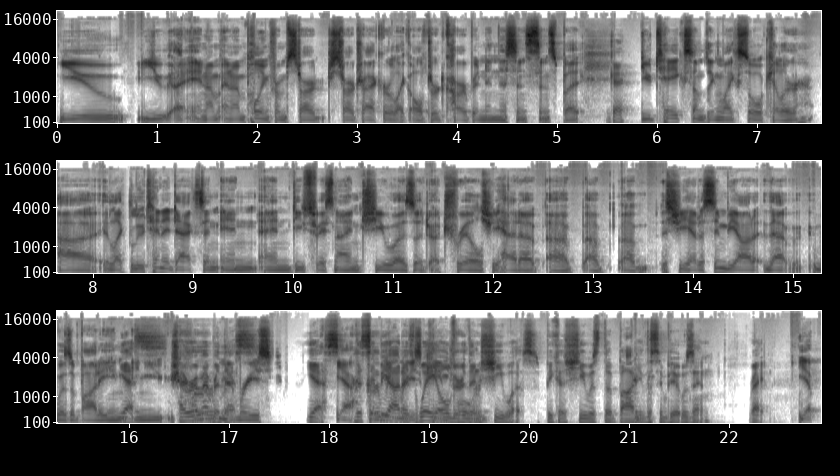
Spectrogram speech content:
You you and I'm and I'm pulling from Star Star Trek or like Altered Carbon in this instance, but Okay. you take something like Soul Killer, uh, like Lieutenant Dax in, in, in Deep Space Nine. She was a, a trill. She had a, a, a, she had a symbiote that was a body, and, Yes, and you, I remember this. memories. Yes. Yeah, the symbiote is way older than she was because she was the body the symbiote was in. Right. Yep.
